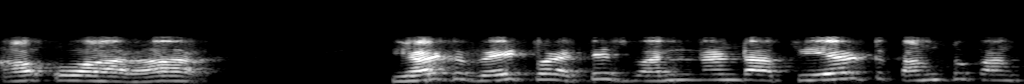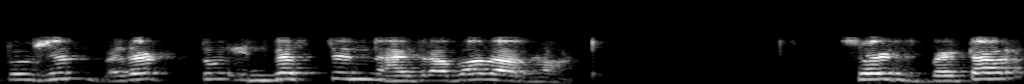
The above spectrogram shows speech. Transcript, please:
ORR. You have to wait for at least one and a half year to come to conclusion whether to invest in Hyderabad or not. So it is better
